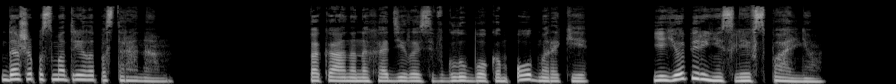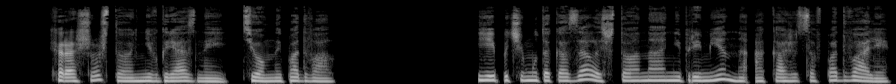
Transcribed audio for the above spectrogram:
Даша посмотрела по сторонам. Пока она находилась в глубоком обмороке, ее перенесли в спальню. Хорошо, что не в грязный темный подвал. Ей почему-то казалось, что она непременно окажется в подвале,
